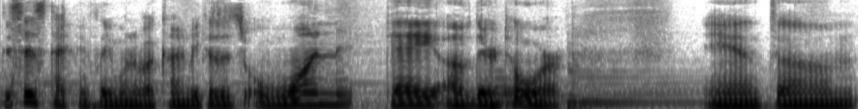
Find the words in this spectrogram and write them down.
this is technically one of a kind because it's one day of their tour. And um,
